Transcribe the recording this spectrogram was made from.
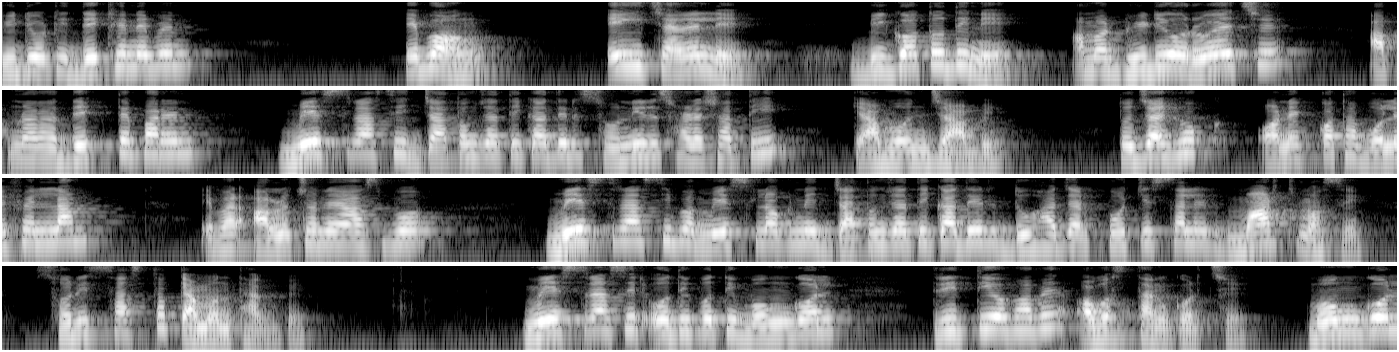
ভিডিওটি দেখে নেবেন এবং এই চ্যানেলে বিগত দিনে আমার ভিডিও রয়েছে। আপনারা দেখতে পারেন মেষ রাশির জাতক জাতিকাদের শনির সাড়ে সাতি কেমন যাবে। তো যাই হোক, অনেক কথা বলে ফেললাম। এবার আলোচনায় আসব। মেষ রাশি বা মেষ লগ্নের জাতক জাতিকাদের দু হাজার পঁচিশ সালের মার্চ মাসে শরীর স্বাস্থ্য কেমন থাকবে? মেষ রাশির অধিপতি মঙ্গল তৃতীয়ভাবে অবস্থান করছে। মঙ্গল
